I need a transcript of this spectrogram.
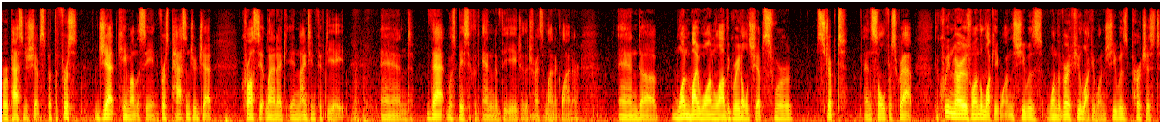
for passenger ships, but the first jet came on the scene, first passenger jet crossed the Atlantic in 1958, and that was basically the end of the age of the transatlantic liner. And uh, one by one, a lot of the great old ships were stripped and sold for scrap. The Queen Mary was one of the lucky ones. She was one of the very few lucky ones. She was purchased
